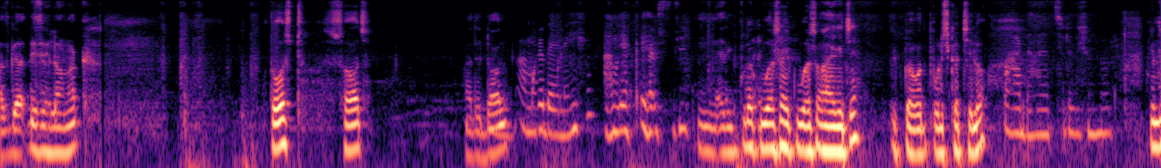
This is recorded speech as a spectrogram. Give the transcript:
আজকে দিছে হলো আমাকে টোস্ট সজ আর ডল আমাকে দেয় নাই। আমি একাই আসছি। এদিক পুরো কুয়াশায় কুয়াশা হয়ে গেছে। একটু আবার পরিষ্কার ছিল। পাহাড় দেখা যাচ্ছিল কি সুন্দর। কিন্তু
